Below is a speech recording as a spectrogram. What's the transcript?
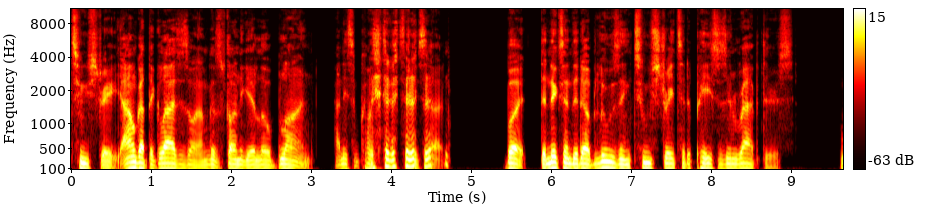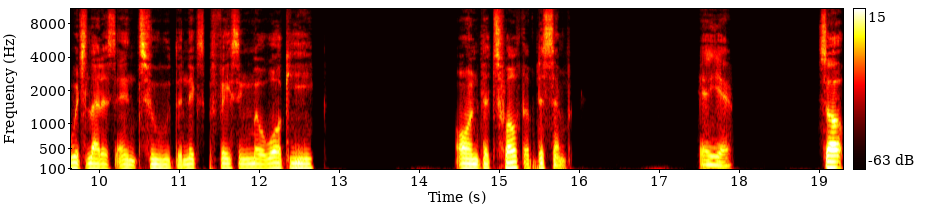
two straight. I don't got the glasses on. I'm just starting to get a little blind. I need some context. But the Knicks ended up losing two straight to the Pacers and Raptors, which led us into the Knicks facing Milwaukee on the 12th of December. Yeah yeah so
